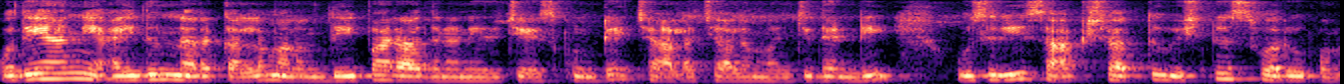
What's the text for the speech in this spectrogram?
ఉదయాన్నే ఐదున్నర కల్లా మనం దీపారాధన అనేది చేసుకుంటే చాలా చాలా మంచిదండి. ఉసిరి సాక్షాత్తు విష్ణు స్వరూపం.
